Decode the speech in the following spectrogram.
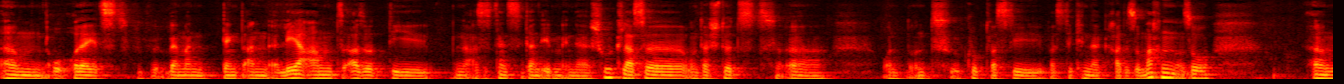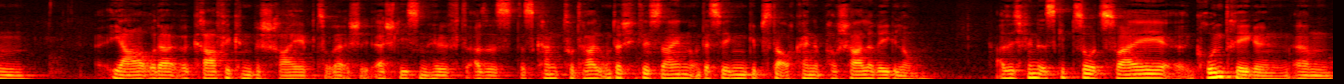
Ähm, oder jetzt, wenn man denkt an Lehramt, also die, eine Assistenz, die dann eben in der Schulklasse unterstützt äh, und, und guckt, was die, was die Kinder gerade so machen und so. Ähm, ja, oder Grafiken beschreibt oder erschließen hilft. Also es, das kann total unterschiedlich sein und deswegen gibt es da auch keine pauschale Regelung. Also ich finde, es gibt so zwei äh, Grundregeln, ähm,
